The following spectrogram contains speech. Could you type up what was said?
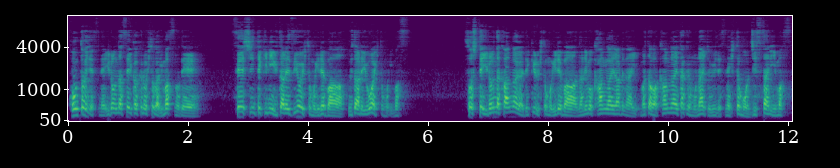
本当にですね、いろんな性格の人がいますので、精神的に打たれ強い人もいれば、打たれ弱い人もいます。そしていろんな考えができる人もいれば、何も考えられない、または考えたくもないというですね、人も実際にいます。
